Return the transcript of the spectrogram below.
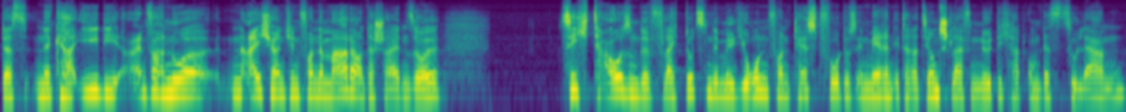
dass eine KI, die einfach nur ein Eichhörnchen von einem Marder unterscheiden soll, zigtausende, vielleicht Dutzende Millionen von Testfotos in mehreren Iterationsschleifen nötig hat, um das zu lernen.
